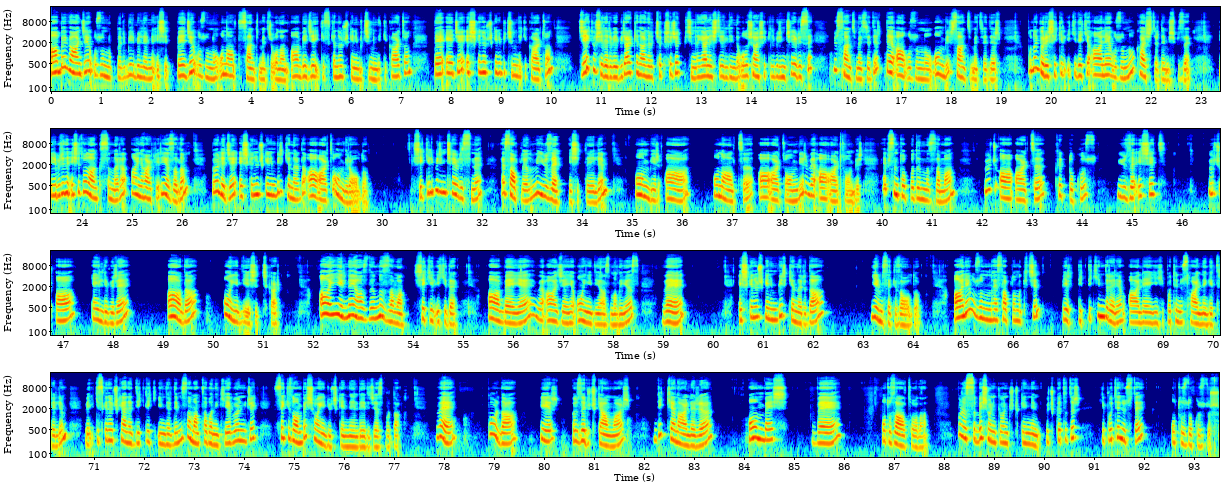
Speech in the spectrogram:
AB ve AC uzunlukları birbirlerine eşit. BC uzunluğu 16 cm olan ABC ikizkenar üçgeni biçimindeki karton, DEC eşkenar üçgeni biçimindeki karton, C köşeleri ve birer kenarları çakışacak biçimde yerleştirildiğinde oluşan şekil birin çevresi 100 cm'dir. DA uzunluğu 11 cm'dir. Buna göre şekil 2'deki AL uzunluğu kaçtır demiş bize. Birbirine eşit olan kısımlara aynı harfleri yazalım. Böylece eşkenar üçgenin bir kenarı da A artı 11 oldu. Şekil 1'in çevresini hesaplayalım ve 100'e eşitleyelim. 11A, 16, A artı 11 ve A artı 11. Hepsini topladığımız zaman 3A artı 49 100'e eşit. 3A 51'e A da 17'ye eşit çıkar. A'yı yerine yazdığımız zaman şekil 2'de AB'ye ve AC'ye 17 yazmalıyız. Ve eşkenar üçgenin bir kenarı da 28 oldu. AL uzunluğunu hesaplamak için bir diklik indirelim. AL'yi hipotenüs haline getirelim. Ve ikizkenar üçgende diklik indirdiğimiz zaman taban ikiye bölünecek. 8, 15, 17 üçgenini elde edeceğiz burada. Ve burada bir özel üçgen var. Dik kenarları 15 ve 36 olan. Burası 5, 12, 13 üçgeninin 3 katıdır. Hipotenüs de 39'dur.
